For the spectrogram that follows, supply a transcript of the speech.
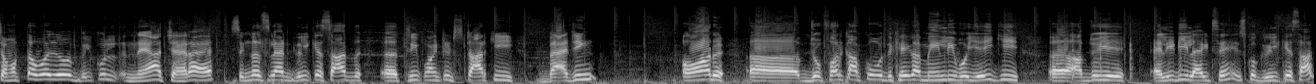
चमकता हुआ जो बिल्कुल नया चेहरा है सिंगल स्लैट ग्रिल के साथ थ्री पॉइंटेड स्टार की बैजिंग और जो फ़र्क आपको वो दिखेगा मेनली वो यही कि अब जो ये एलईडी लाइट्स हैं, इसको ग्रिल के साथ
